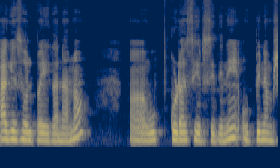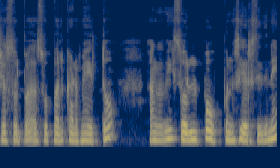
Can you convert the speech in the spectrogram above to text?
ಹಾಗೆ ಸ್ವಲ್ಪ ಈಗ ನಾನು ಉಪ್ಪು ಕೂಡ ಸೇರಿಸಿದ್ದೀನಿ. ಉಪ್ಪಿನ ಅಂಶ ಸ್ವಲ್ಪ ಸೊಪ್ಪಲ್ಲಿ ಕಡಿಮೆ ಇತ್ತು. ಹಾಗಾಗಿ ಸ್ವಲ್ಪ ಉಪ್ಪನ್ನು ಸೇರಿಸಿದ್ದೀನಿ.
